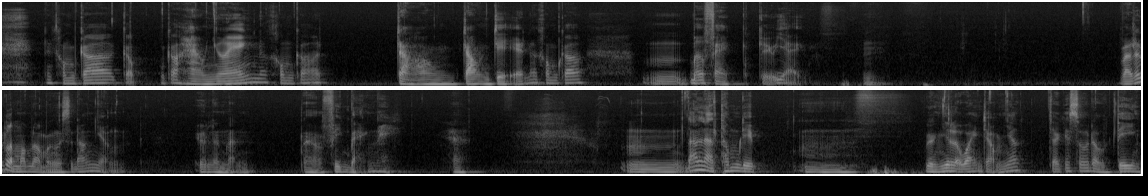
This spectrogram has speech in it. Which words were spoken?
nó không có có có hào nhoáng nó không có tròn tròn trịa nó không có um, perfect kiểu vậy ừ. và rất là mong là mọi người sẽ đón nhận yêu lành mạnh uh, phiên bản này ha. Um, đó là thông điệp um, gần như là quan trọng nhất cho cái số đầu tiên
